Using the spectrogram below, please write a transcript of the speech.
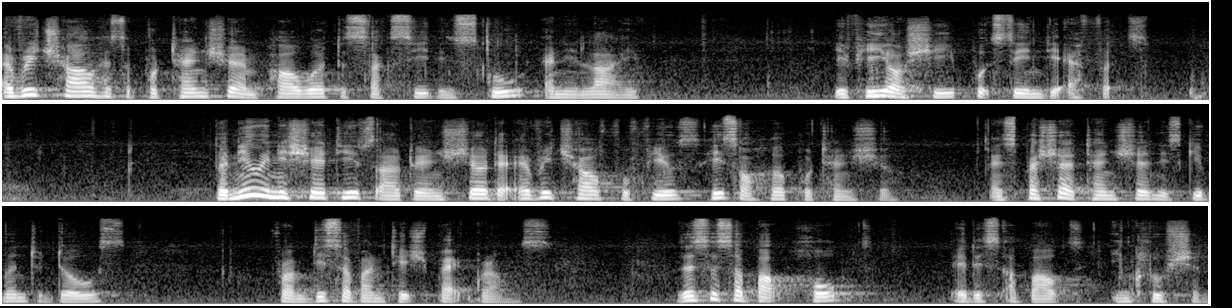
Every child has the potential and power to succeed in school and in life if he or she puts in the effort. The new initiatives are to ensure that every child fulfills his or her potential, and special attention is given to those from disadvantaged backgrounds. This is about hope, it is about inclusion.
